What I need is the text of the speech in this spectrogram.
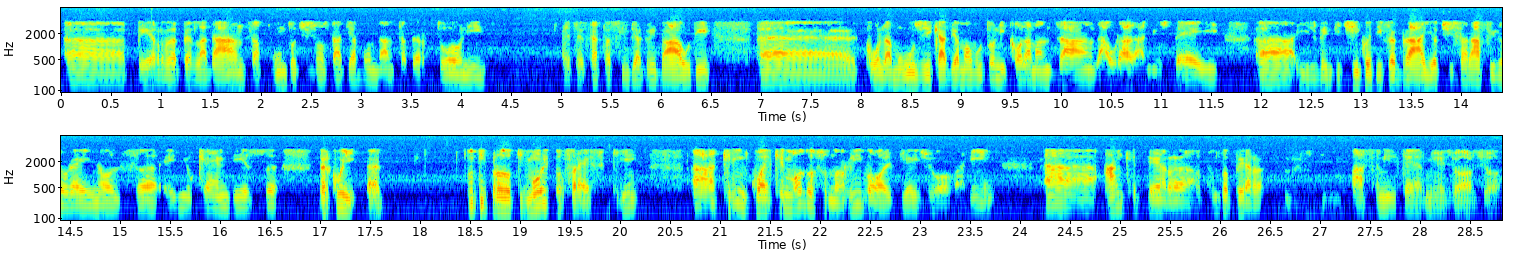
Uh, per, per, la danza appunto ci sono stati Abbondanza Bertoni, c'è stata Silvia Gribaudi, eh, con la musica abbiamo avuto Nicola Manzan, Laura Newsday, eh, il 25 di febbraio ci sarà Philo Reynolds e New Candies, per cui eh, tutti prodotti molto freschi eh, che in qualche modo sono rivolti ai giovani eh, anche per, appunto per, passami il termine Giorgio,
